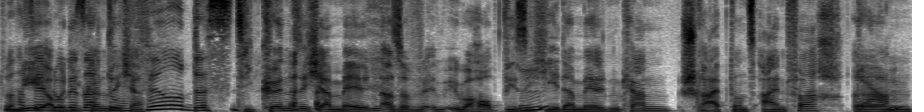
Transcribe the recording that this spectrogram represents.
Du hast Nee, ja nur die gesagt, können du sich ja- würdest. Die können sich ja melden, also überhaupt, wie sich Mhm. jeder melden kann. Schreibt uns einfach Gern. ähm,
